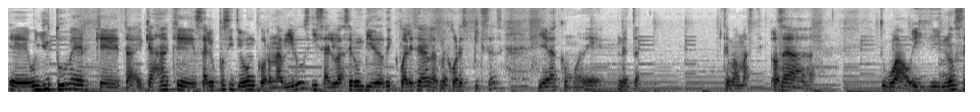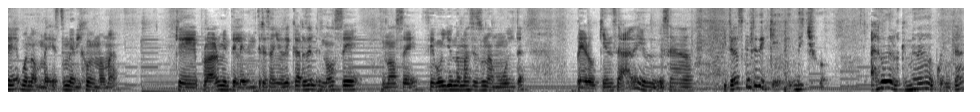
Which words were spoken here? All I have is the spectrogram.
eh, un youtuber que, que, ajá, que salió positivo en coronavirus y salió a hacer un video de cuáles eran las mejores pizzas y era como de, neta, te mamaste. O sea, wow, y, no sé, bueno, esto me dijo mi mamá, que probablemente le den tres años de cárcel, no sé, no sé, según yo nada más es una multa, pero quién sabe, o sea, y te das cuenta de que, de hecho, algo de lo que me he dado cuenta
